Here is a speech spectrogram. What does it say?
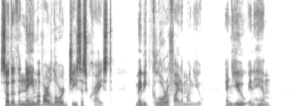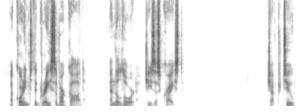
so that the name of our Lord Jesus Christ may be glorified among you, and you in him, according to the grace of our God and the Lord Jesus Christ. Chapter 2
